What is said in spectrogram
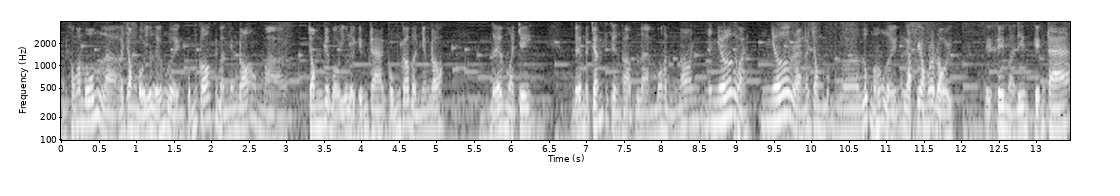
mình không có muốn là ở trong bộ dữ liệu huấn luyện cũng có cái bệnh nhân đó mà trong cái bộ dữ liệu kiểm tra cũng có bệnh nhân đó. Để mà chi? Để mà tránh cái trường hợp là mô hình nó nó nhớ các bạn, nó nhớ rằng ở trong ờ, lúc mà huấn luyện nó gặp cái ông đó rồi, thì khi mà đi kiểm tra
